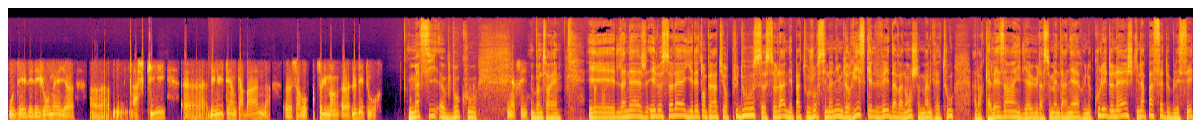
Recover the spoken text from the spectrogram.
ou des, des, des journées à ski, des nuitées en cabane. ça vaut absolument le détour. Merci beaucoup. Merci. Bonne soirée. Et la neige et le soleil et les températures plus douces, cela n'est pas toujours synonyme de risque élevé d'avalanche malgré tout. Alors qu'à l'Aisin, il y a eu la semaine dernière une coulée de neige qui n'a pas fait de blessés.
